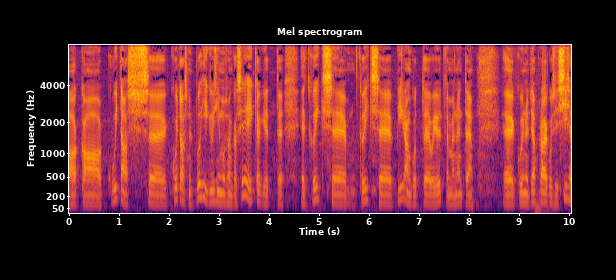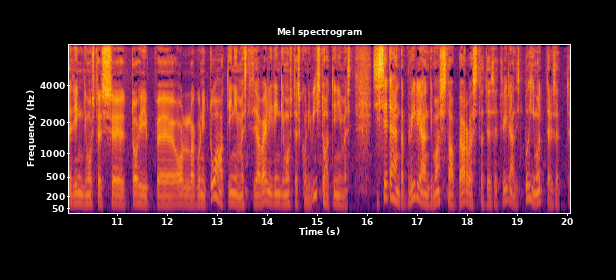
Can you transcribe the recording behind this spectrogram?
Aga kuidas, kuidas nüüd põhiküsimus on ka see ikkagi, et et kõik see, kõik see piirangute või ütleme, nende kui nüüd jah, praegu siis sisetingimustes tohib olla kuni tuhat inimest ja välitingimustes kuni viis tuhat inimest, siis see tähendab Viljandi mastaape arvestades, et Viljandis põhimõtteliselt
